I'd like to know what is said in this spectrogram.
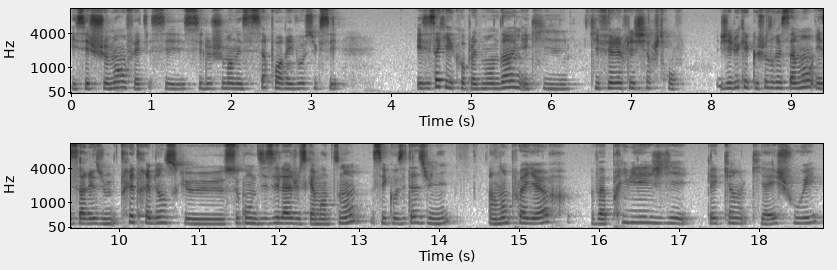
et c'est le chemin en fait, c'est le chemin nécessaire pour arriver au succès. Et c'est ça qui est complètement dingue et qui, qui fait réfléchir, je trouve. J'ai lu quelque chose récemment et ça résume très très bien ce qu'on ce qu'on disait là jusqu'à maintenant. C'est qu'aux États-Unis, un employeur va privilégier quelqu'un qui a échoué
